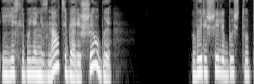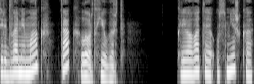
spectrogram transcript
и если бы я не знал тебя, решил бы... Вы решили бы, что перед вами маг, так, лорд Хьюберт?» Кривоватая усмешка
